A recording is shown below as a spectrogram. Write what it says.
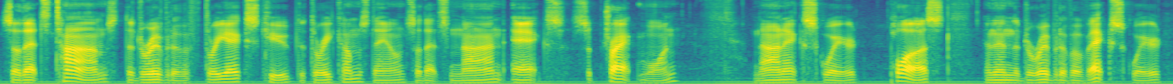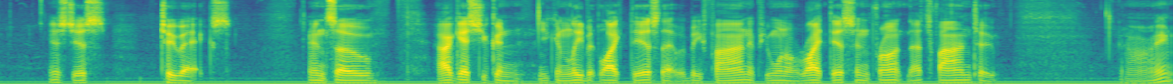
So that's times the derivative of 3x cubed, the 3 comes down, so that's 9x, subtract 1, 9x squared, plus, and then the derivative of x squared is just 2x. And so I guess you can you can leave it like this, that would be fine. If you want to write this in front, that's fine too. Alright,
